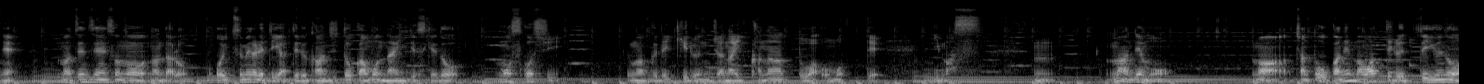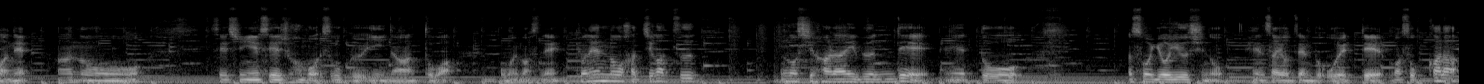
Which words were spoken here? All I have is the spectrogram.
ねまあ全然そのなんだろう追い詰められてやってる感じとかもないんですけどもう少しうまくできるんじゃないかなとは思っています。うん、まあでもまあちゃんとお金回ってるっていうのはねあのー、精神衛生上もすごくいいなとは思いますね。去年の8月の支払い分で、え、ー、と創業融資の返済を全部終えて、まあ、そこから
